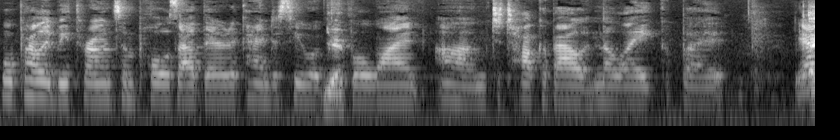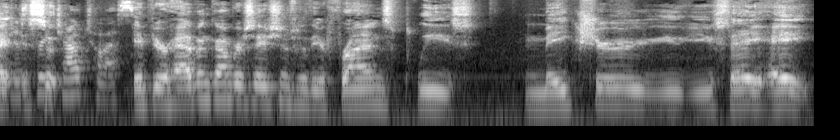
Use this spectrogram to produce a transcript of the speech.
we'll probably be throwing some polls out there to kind of see what Yeah. people want um, to talk about and the like. But yeah, just so reach out to us. If you're having conversations with your friends, please make sure you, you say, hey,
